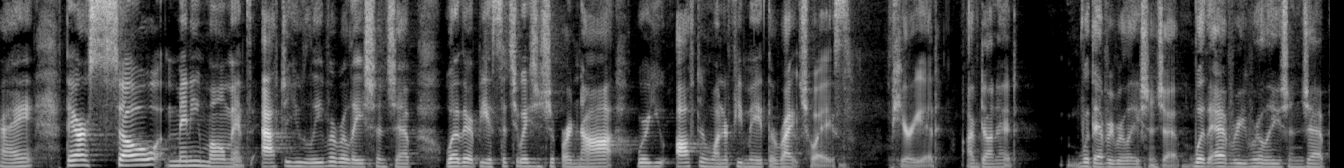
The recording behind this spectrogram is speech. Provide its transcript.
right? There are so many moments after you leave a relationship, whether it be a situationship or not, where you often wonder if you made the right choice. Period. I've done it. with every relationship, with every relationship.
